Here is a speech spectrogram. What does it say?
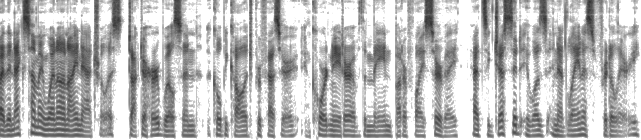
By the next time I went on iNaturalist, Dr. Herb Wilson, a Colby College professor and coordinator of the Maine Butterfly Survey, had suggested it was an Atlantis fritillary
